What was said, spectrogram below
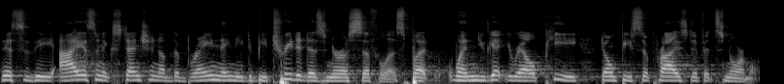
This the eye is an extension of the brain. They need to be treated as neurosyphilis. But when you get your LP, don't be surprised if it's normal.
